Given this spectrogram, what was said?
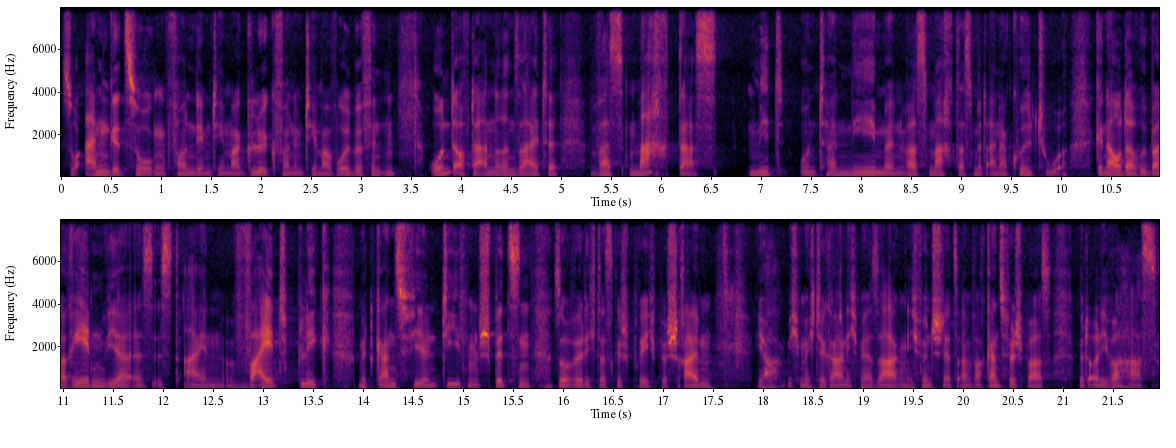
so angezogen von dem Thema Glück, von dem Thema Wohlbefinden? Und auf der anderen Seite, was macht das mit Unternehmen? Was macht das mit einer Kultur? Genau darüber reden wir. Es ist ein Weitblick mit ganz vielen tiefen Spitzen. So würde ich das Gespräch beschreiben. Ja, ich möchte gar nicht mehr sagen. Ich wünsche jetzt einfach ganz viel Spaß mit Oliver Haas.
